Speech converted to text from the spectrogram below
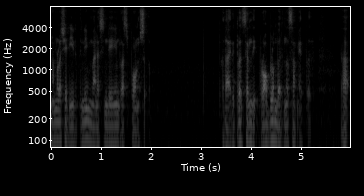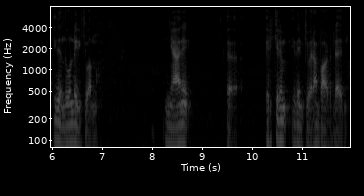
നമ്മുടെ ശരീരത്തിന്റെയും മനസ്സിന്റെയും റെസ്പോൺസ് അതായത് പ്രതിസന്ധി പ്രോബ്ലം വരുന്ന സമയത്ത് ഇതെന്തുകൊണ്ട് എനിക്ക് വന്നു? ഞാൻ ഒരിക്കലും ഇതെനിക്ക് വരാൻ പാടില്ലായിരുന്നു.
